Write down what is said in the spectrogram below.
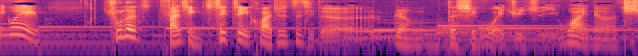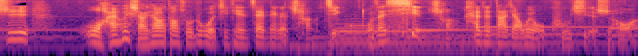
因为除了反省这这一块，就是自己的人的行为举止以外呢，其实。我还会想象到说，如果今天在那个场景，我在现场看着大家为我哭泣的时候啊，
